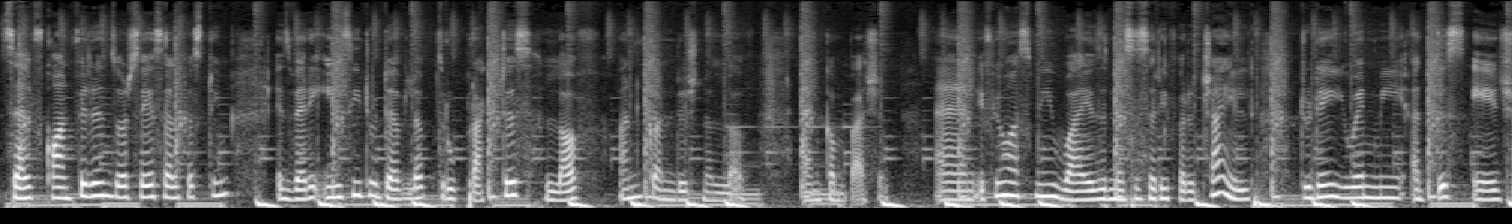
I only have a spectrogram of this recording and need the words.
Self confidence or say self esteem is very easy to develop through practice love unconditional love and compassion and if you ask me why is it necessary for a child, today you and me at this age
